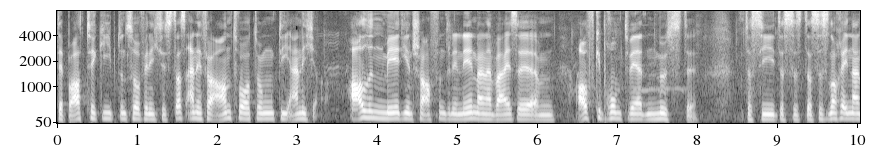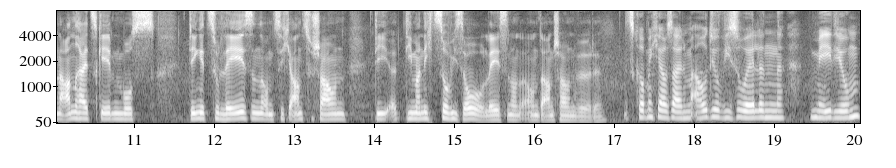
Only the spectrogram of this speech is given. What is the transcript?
Debatte gibt und so, finde ich, ist das eine Verantwortung, die eigentlich allen Medienschaffenden in irgendeiner Weise ähm, aufgebrummt werden müsste. Dass, sie, dass, es, dass es noch in einen Anreiz geben muss, Dinge zu lesen und sich anzuschauen, die, die man nicht sowieso lesen und, und anschauen würde. Jetzt komme ich aus einem audiovisuellen Medium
